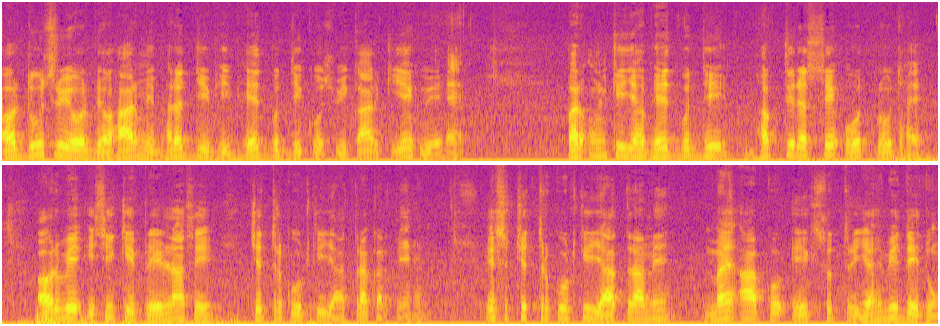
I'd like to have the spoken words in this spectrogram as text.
और दूसरी ओर व्यवहार में भरत जी भी भेद बुद्धि को स्वीकार किए हुए हैं। पर उनकी यह भेद बुद्धि भक्ति रस से ओतप्रोत है और वे इसी की प्रेरणा से चित्रकूट की यात्रा करते हैं। इस चित्रकूट की यात्रा में मैं आपको एक सूत्र यह भी दे दूँ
